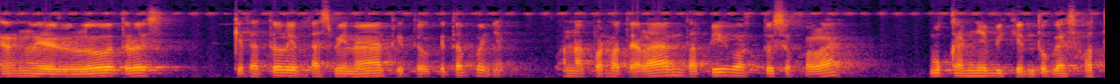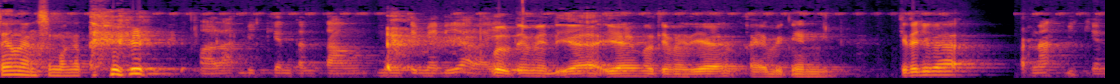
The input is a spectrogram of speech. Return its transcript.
Emang dari dulu terus kita tuh lintas minat gitu. Kita punya anak perhotelan tapi waktu sekolah bukannya bikin tugas hotel yang semangat. Malah bikin tentang multimedia lah ya. Multimedia ya multimedia. Kayak bikin kita juga pernah bikin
